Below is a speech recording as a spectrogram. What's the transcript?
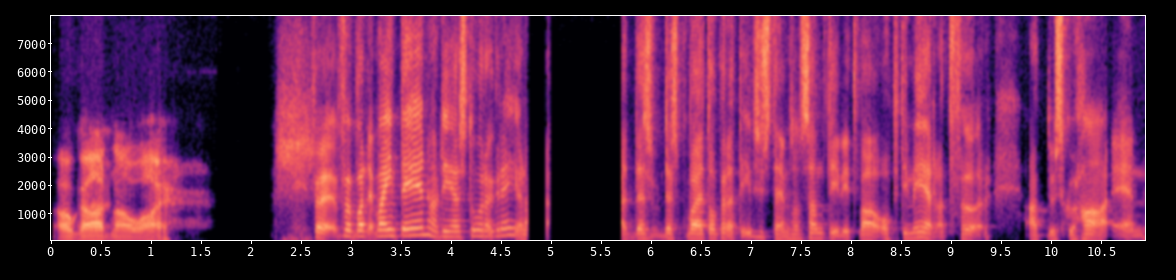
Oh god, no why? För, för var, var inte en av de här stora grejerna att det, det skulle vara ett operativsystem som samtidigt var optimerat för att du skulle ha en,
